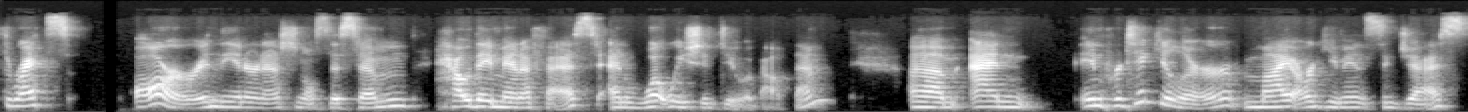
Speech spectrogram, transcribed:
threats are in the international system, how they manifest, and what we should do about them. Um, and in particular, my argument suggests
